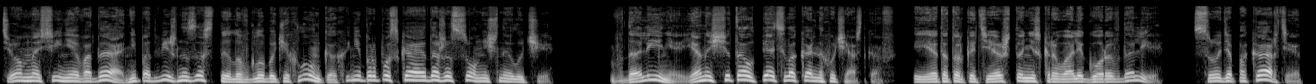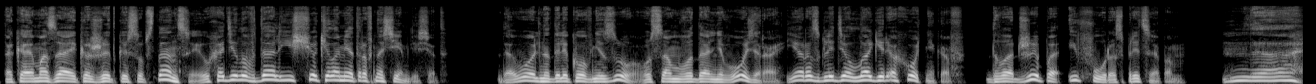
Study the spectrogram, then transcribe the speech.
Темно-синяя вода неподвижно застыла в глубоких лунках, не пропуская даже солнечные лучи. В долине я насчитал пять локальных участков, и это только те, что не скрывали горы вдали. Судя по карте, такая мозаика жидкой субстанции уходила вдаль еще километров на 70. Довольно далеко внизу, у самого дальнего озера, я разглядел лагерь охотников. Два джипа и фура с прицепом. «Да,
